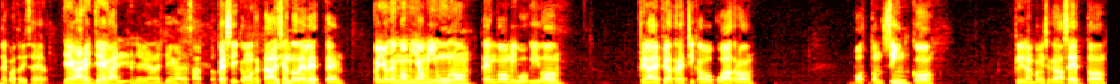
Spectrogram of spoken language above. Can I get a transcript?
De 4 y 0. Llegar es llegar. Llegar es llegar, exacto. Pues sí, como te estaba diciendo del este, pues yo tengo Miami 1, tengo Milwaukee 2, Philadelphia 3, Chicago 4, Boston 5, Cleveland para mí se queda sexto,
